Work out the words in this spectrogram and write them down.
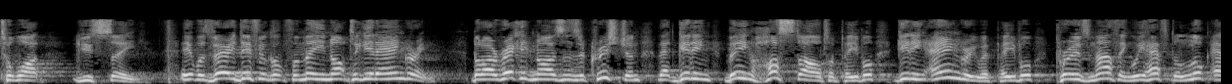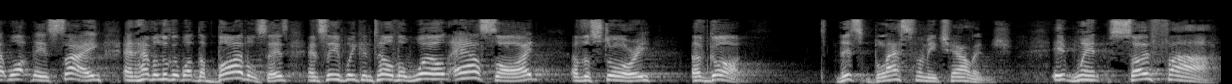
to what you see. It was very difficult for me not to get angry. But I recognize as a Christian that getting, being hostile to people, getting angry with people proves nothing. We have to look at what they're saying and have a look at what the Bible says and see if we can tell the world our side of the story of God. This blasphemy challenge, it went so far,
